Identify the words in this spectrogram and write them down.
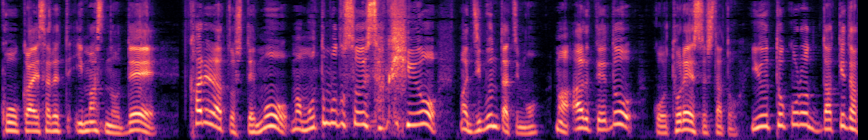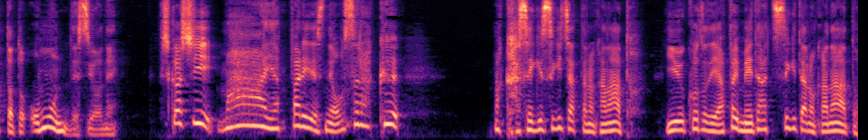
公開されていますので、彼らとしても、まあもともとそういう作品を、まあ自分たちも、まあある程度、こうトレースしたというところだけだったと思うんですよね。しかし、まあやっぱりですね、おそらく、まあ稼ぎすぎちゃったのかなということで、やっぱり目立ちすぎたのかなと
